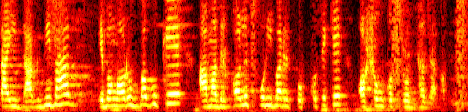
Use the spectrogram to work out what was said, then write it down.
তাই ডাক বিভাগ এবং অরূপ বাবুকে আমাদের কলেজ পরিবারের পক্ষ থেকে অসংখ্য শ্রদ্ধা জানাচ্ছি।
